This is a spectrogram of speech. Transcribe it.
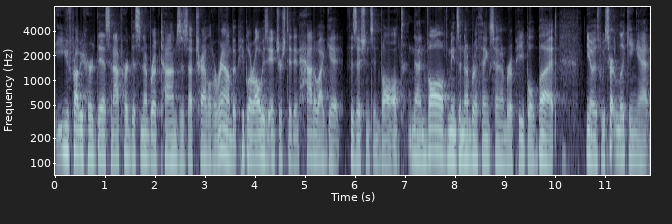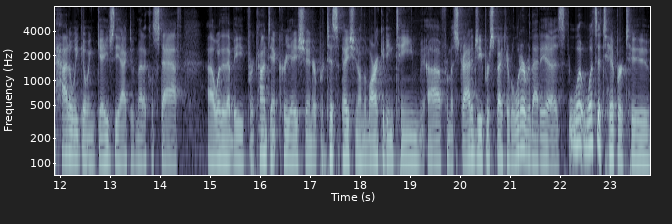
you've probably heard this, and I've heard this a number of times as I've traveled around, but people are always interested in how do I get physicians involved? Now, involved means a number of things to a number of people, but you know, as we start looking at how do we go engage the active medical staff, uh, whether that be for content creation or participation on the marketing team uh, from a strategy perspective or whatever that is, what, what's a tip or two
